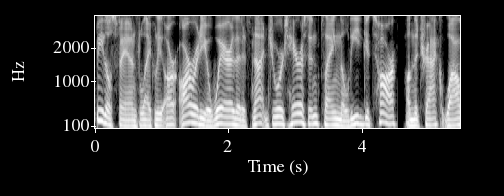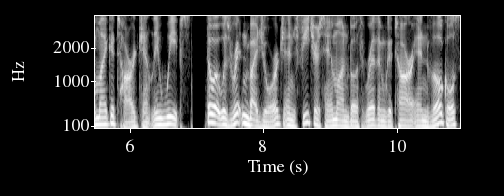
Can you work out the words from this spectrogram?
Beatles fans likely are already aware that it's not George Harrison playing the lead guitar on the track While My Guitar Gently Weeps. Though it was written by George and features him on both rhythm guitar and vocals,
